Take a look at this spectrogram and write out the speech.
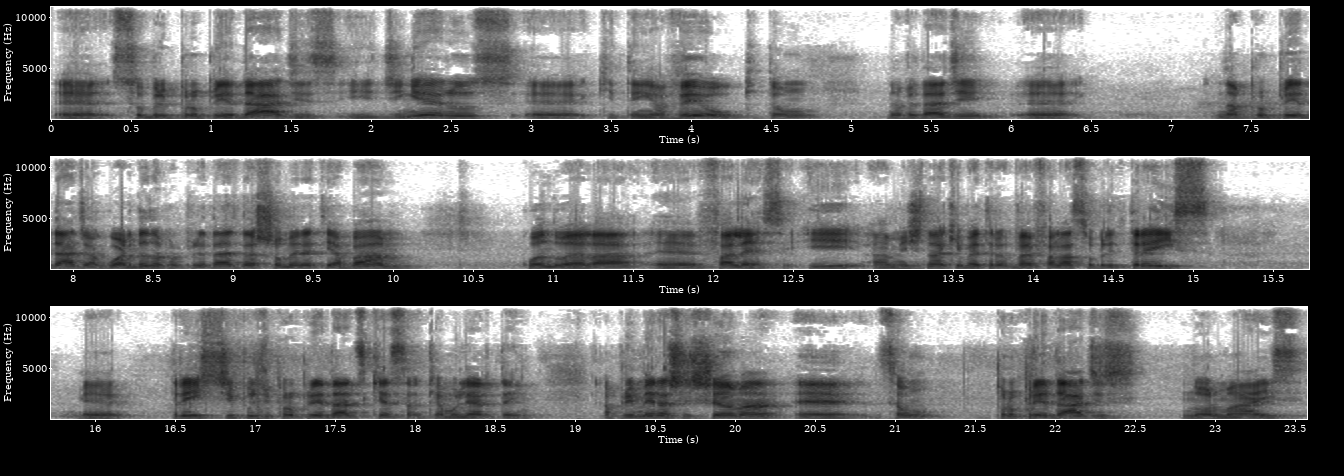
é, sobre propriedades e dinheiros é, que tem a ver ou que estão, na verdade, é, na propriedade, aguardando a propriedade da Shomeret Yabam quando ela é, falece. E a Mishnah aqui vai, vai falar sobre três, é, três tipos de propriedades que, essa, que a mulher tem. A primeira se chama, é, são propriedades normais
